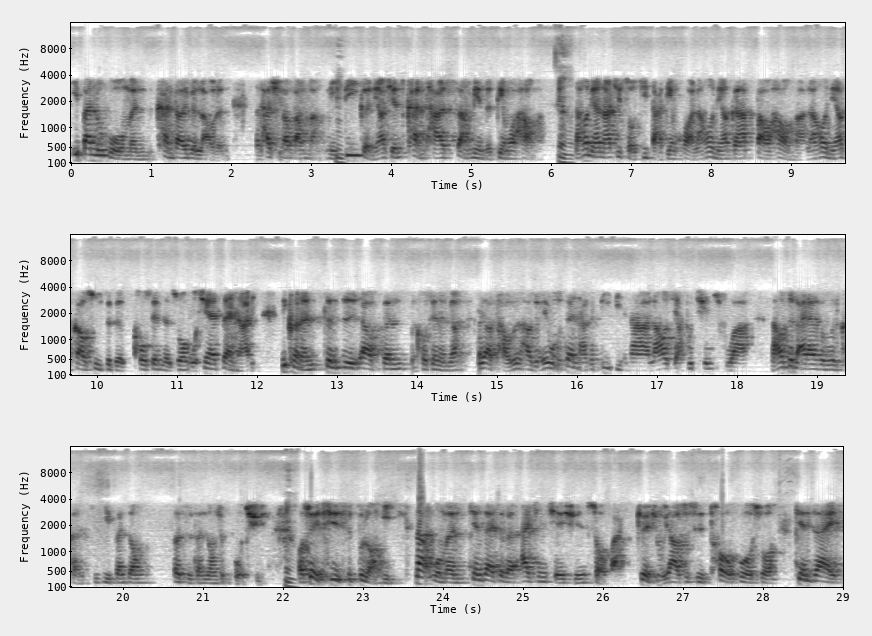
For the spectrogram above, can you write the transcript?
一般如果我们看到一个老人，他需要帮忙，你第一个你要先看他上面的电话号码，嗯，然后你要拿起手机打电话，然后你要跟他报号码，然后你要告诉这个 call center 说我现在在哪里，你可能甚至要跟 call center 要要讨论好久，哎，我在哪个地点啊？然后讲不清楚啊，然后这来来回回可能十几分钟。二十分钟就过去了，哦，所以其实是不容易。那我们现在这个爱心协寻手环，最主要就是透过说，现在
